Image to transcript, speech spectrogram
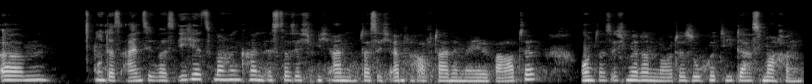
Ähm, und das Einzige, was ich jetzt machen kann, ist, dass ich mich an, dass ich einfach auf deine Mail warte und dass ich mir dann Leute suche, die das machen.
